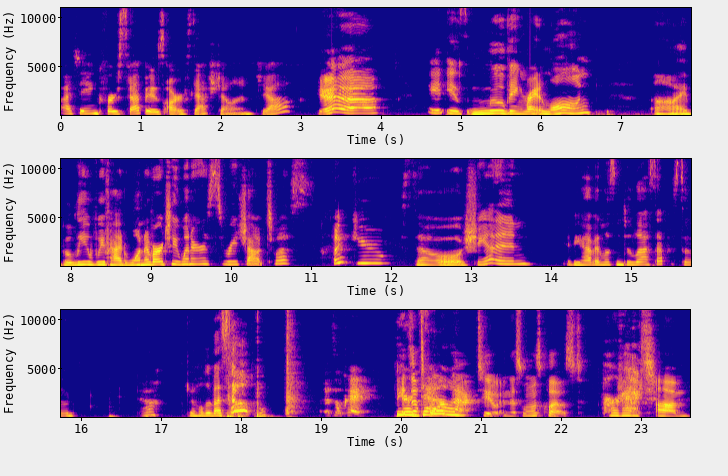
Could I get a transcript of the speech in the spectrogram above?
I think first up is our stash challenge. Yeah, Yeah. it is moving right along. I believe we've had one of our two winners reach out to us. Thank you. So Shannon, if you haven't listened to the last episode, Yeah. get a hold of us. It's okay. Bear it's a four pack too, and this one was closed. Perfect. Um,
